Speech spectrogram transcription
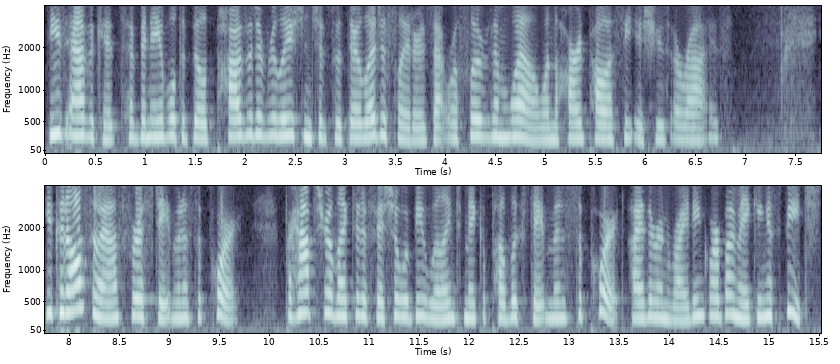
these advocates have been able to build positive relationships with their legislators that will serve them well when the hard policy issues arise. You could also ask for a statement of support. Perhaps your elected official would be willing to make a public statement of support, either in writing or by making a speech.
